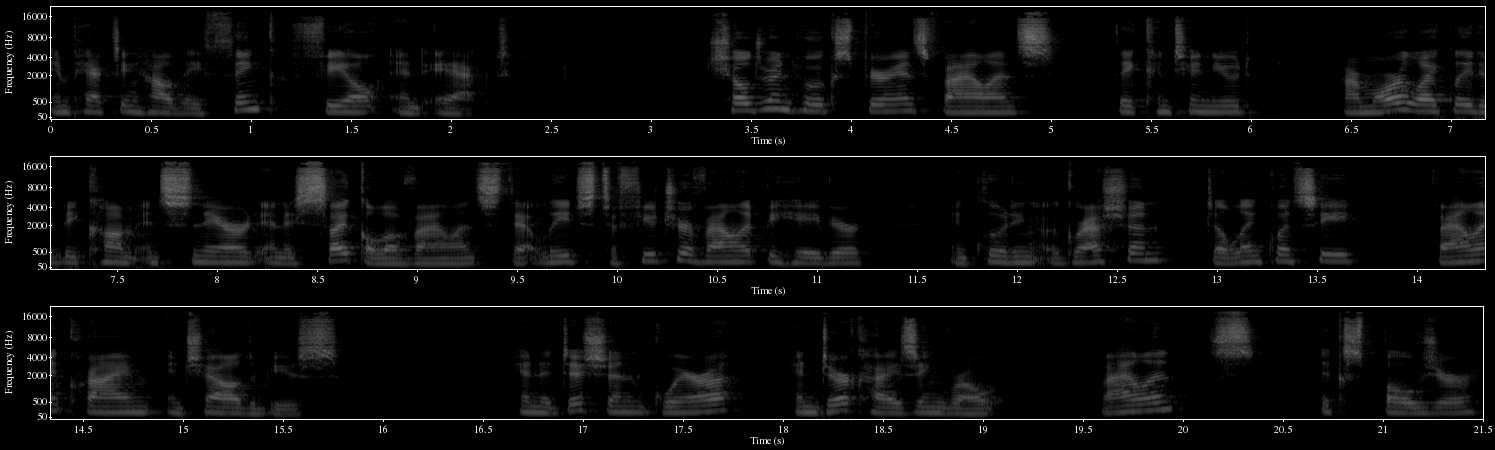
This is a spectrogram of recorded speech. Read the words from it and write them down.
impacting how they think, feel, and act. Children who experience violence, they continued, are more likely to become ensnared in a cycle of violence that leads to future violent behavior, including aggression, delinquency, violent crime, and child abuse. In addition, Guerra and Dierkhising wrote Violence exposure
